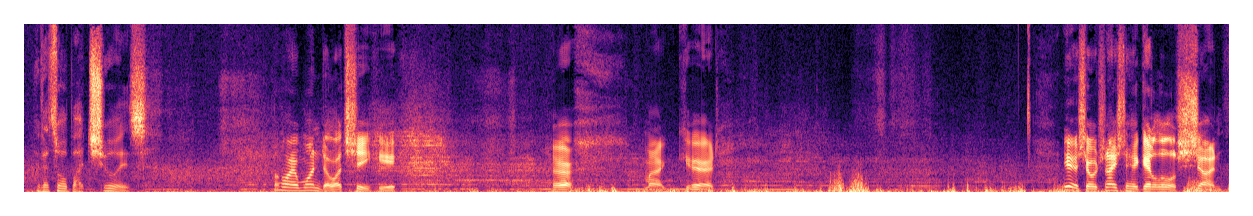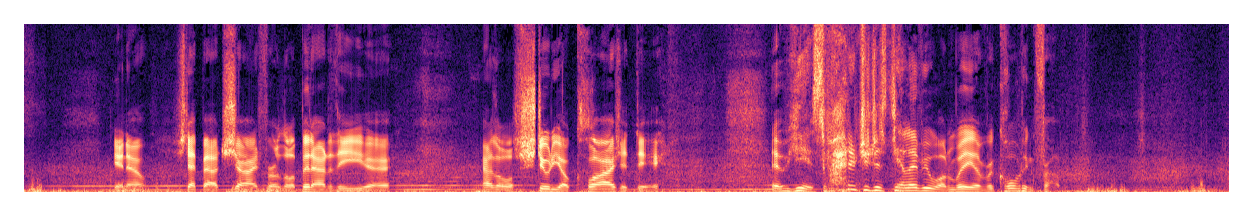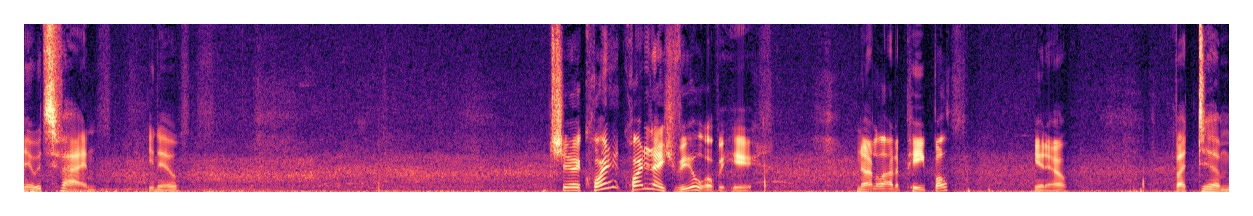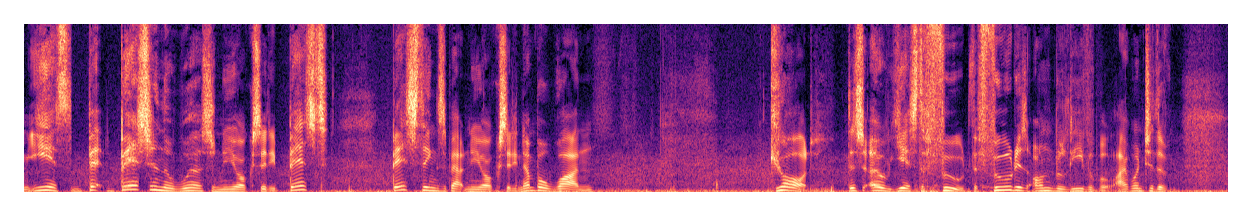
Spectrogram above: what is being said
And that's all by choice. Oh, I wonder. Let's see here. Oh, my God. Yeah, so it's nice to get a little sun. You know, step outside for a little bit out of the uh, the little studio closet there. Oh, yes. Why don't you just tell everyone where you're recording from? No, it's fine. You know. It's uh, quite a, quite a nice view over here. Not a lot of people, you know. But um, yes, be- best and the worst in New York City. Best, best things about New York City. Number one. God, this. Oh yes, the food. The food is unbelievable. I went to the,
